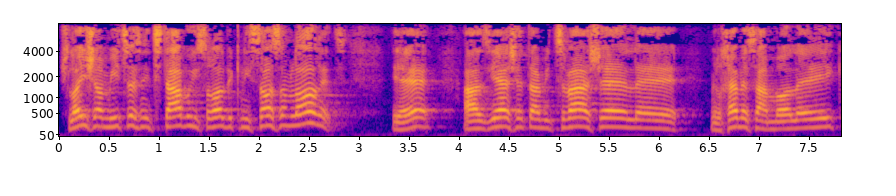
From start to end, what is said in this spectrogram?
שלושה מצווה נצטבו ישראל בכניסוסם לאורץ. אז יש את המצווה של אה, מלחמת המולק,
